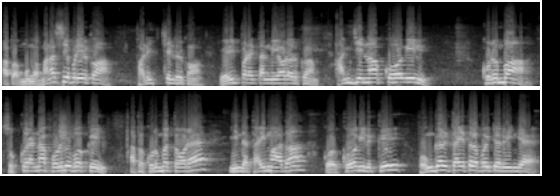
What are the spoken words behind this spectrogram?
அப்போ உங்கள் மனசு எப்படி இருக்கும்? பளிச்சுன்னு இருக்கும். வெளிப்படைத்தன்மையோடு இருக்கும். அஞ்சுன்னா கோவில் குடும்பம் சுக்கரன்னா பொழுதுபோக்கு. அப்போ குடும்பத்தோட இந்த தை மாதம் கோ- கோவிலுக்கு பொங்கல் டயத்தில் போயிட்டு வருவீங்க.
